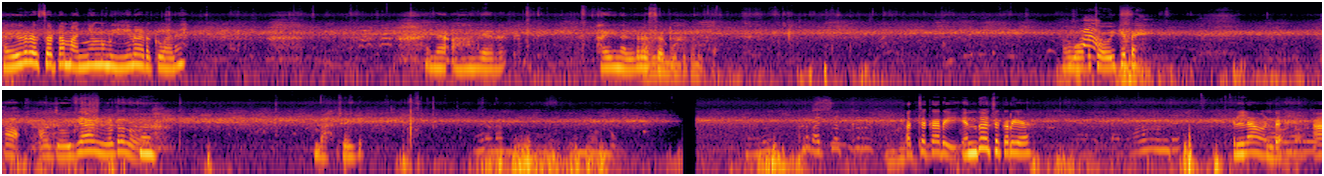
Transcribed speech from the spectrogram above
നല്ല രസമായിട്ട് മഞ്ഞങ്ങ് വീണ് കിടക്കുവാണേ. അല്ല ആ വേറെ. ഹൈ നല്ല രസമായിട്ട്. അതുപോലെ ചോദിക്കട്ടെ. ആ ചോദിക്കാൻ ഇങ്ങോട്ടൊന്ന് ബാ ചോദിക്കാം. പച്ചക്കറി. എന്ത് പച്ചക്കറിയാ? എല്ലാം ഉണ്ട്. ആ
